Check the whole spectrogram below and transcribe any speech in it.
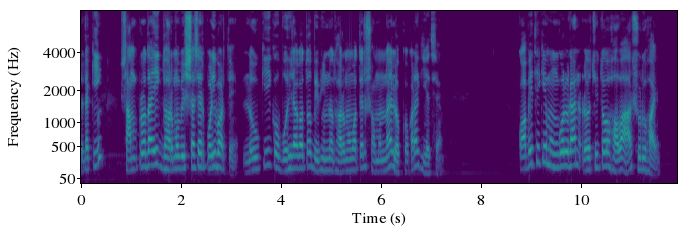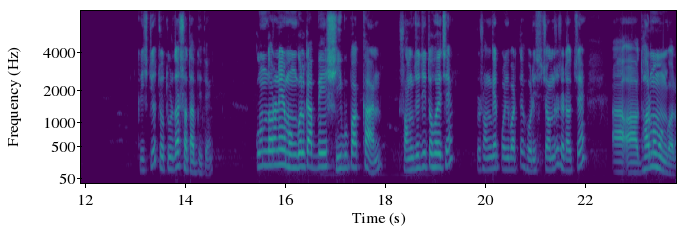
যেটা কি? সাম্প্রদায়িক ধর্মবিশ্বাসের পরিবর্তে লৌকিক ও বহিরাগত বিভিন্ন ধর্মমতের সমন্বয় লক্ষ্য করা গিয়েছে। কবে থেকে মঙ্গল গান রচিত হওয়া শুরু হয়? খ্রিস্টীয় চতুর্দশ শতাব্দীতে। কোন ধরনের মঙ্গল কাব্যে শিব উপাখ্যান সংযোজিত হয়েছে? প্রসঙ্গের পরিবর্তে হরিশ্চন্দ্র, সেটা হচ্ছে ধর্মমঙ্গল।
